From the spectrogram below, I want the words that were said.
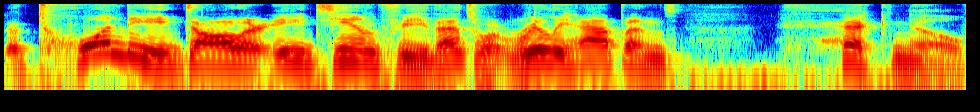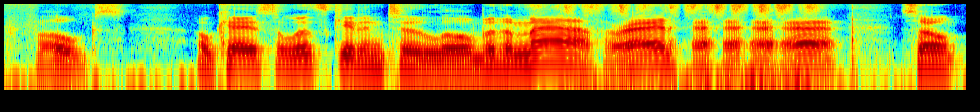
a $20 ATM fee. That's what really happens. Heck no, folks. Okay, so let's get into a little bit of the math, right? so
